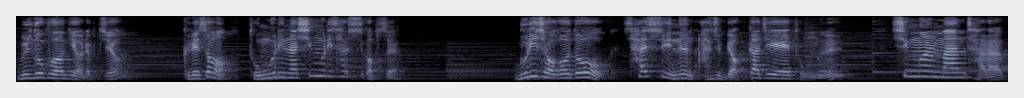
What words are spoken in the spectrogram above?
물도 구하기 어렵죠? 그래서 동물이나 식물이 살 수가 없어요. 물이 적어도 살 수 있는 아주 몇 가지의 동물, 식물만 자라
